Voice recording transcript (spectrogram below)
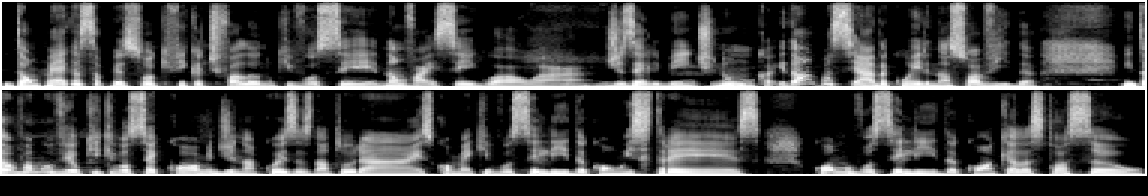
Então, pega essa pessoa que fica te falando que você não vai ser igual a Gisele Bint nunca e dá uma passeada com ele na sua vida. Então, vamos ver o que, que você come de na coisas naturais, como é que você lida com o estresse, como você lida com aquela situação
